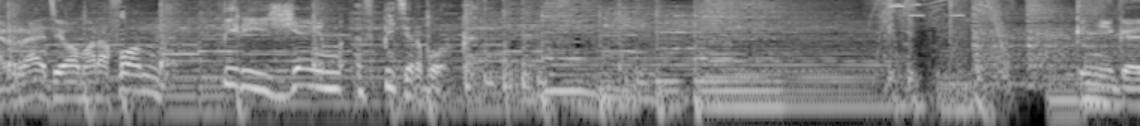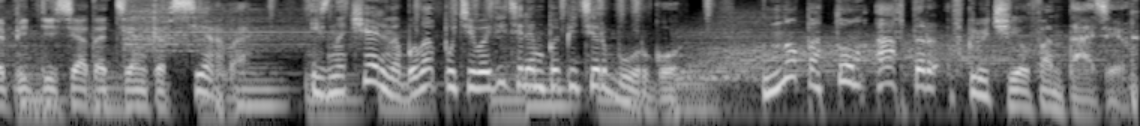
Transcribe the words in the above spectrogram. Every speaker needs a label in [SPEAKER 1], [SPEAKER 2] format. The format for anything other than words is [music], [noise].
[SPEAKER 1] Радиомарафон «Переезжаем в Петербург». Книга «50 оттенков серого» изначально была путеводителем по Петербургу, но потом автор включил фантазию.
